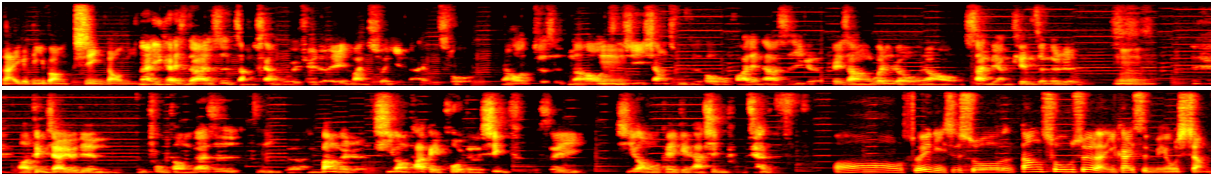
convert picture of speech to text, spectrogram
哪一个地方吸引到你？那一开始当然是长相，我会觉得哎，蛮顺眼的，还不错。然后就是，然后仔细相处之后，我发现他是一个非常温柔，然后善良天真的人。嗯，哦，听起来有点很普通，但是是一个很棒的人。希望他可以获得幸福，所以。希望我可以给他幸福，这样子。哦，所以你是说，当初虽然一开始没有想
